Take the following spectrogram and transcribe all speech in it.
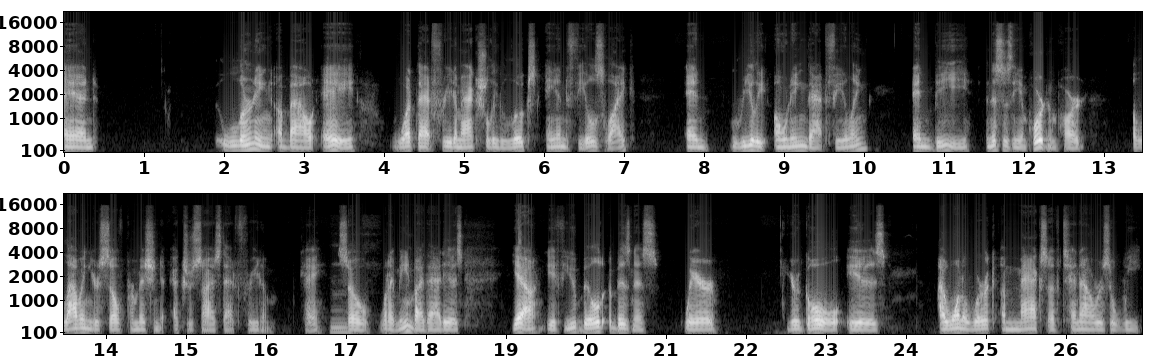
And learning about A, what that freedom actually looks and feels like, and really owning that feeling. And B, and this is the important part, allowing yourself permission to exercise that freedom. Okay. Mm. So, what I mean by that is, yeah, if you build a business where your goal is, I want to work a max of 10 hours a week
